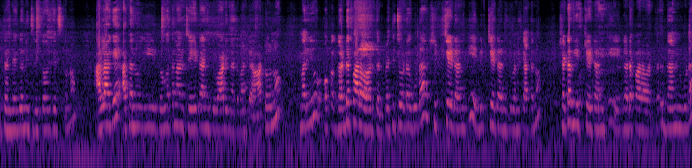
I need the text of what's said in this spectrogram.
ఇతని దగ్గర నుంచి రికవర్ చేసుకున్నాం. అలాగే అతను ఈ దొంగతనాలు చేయడానికి వాడినటువంటి ఆటోను మరియు ఒక గడ్డపార వాడతాడు. ప్రతి చోట కూడా షిఫ్ట్ చేయడానికి లిఫ్ట్ చేయడానికి మనకి అతను షటర్ లిఫ్ట్ చేయడానికి గడ్డపార వాడతారు. దాన్ని కూడా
